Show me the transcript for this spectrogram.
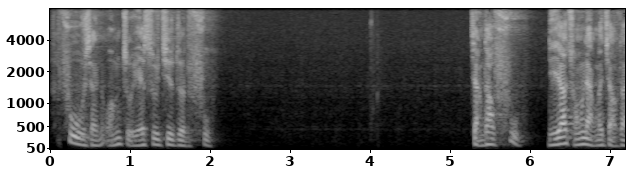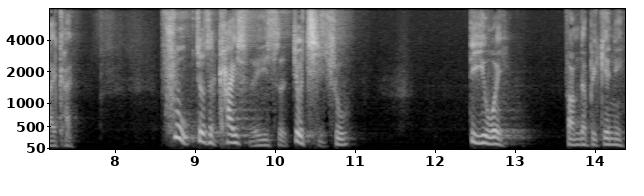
父神，我们主耶稣基督的父。讲到父，你要从两个角度来看，父就是开始的意思，就起初，第一位，from the beginning。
